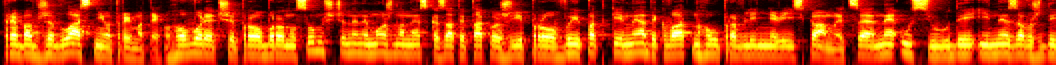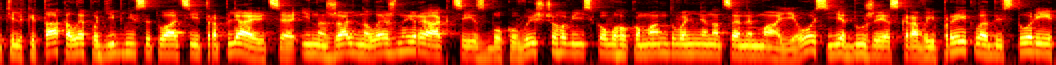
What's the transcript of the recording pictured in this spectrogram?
Треба вже власні отримати. Говорячи про оборону Сумщини, не можна не сказати також і про випадки неадекватного управління військами. Це не усюди і не завжди тільки так, але подібні ситуації трапляються. І, на жаль, належної реакції з боку вищого військового командування на це немає. Ось є дуже яскравий приклад історії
